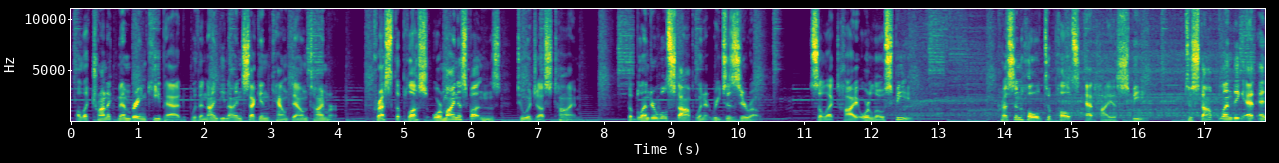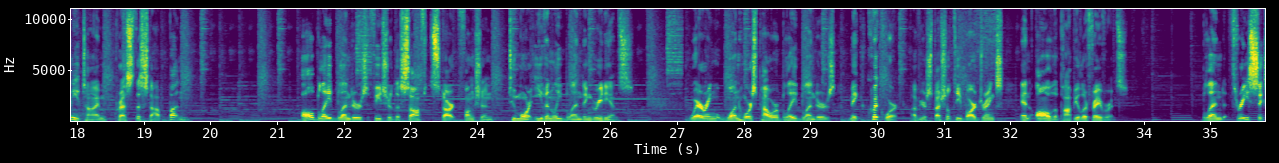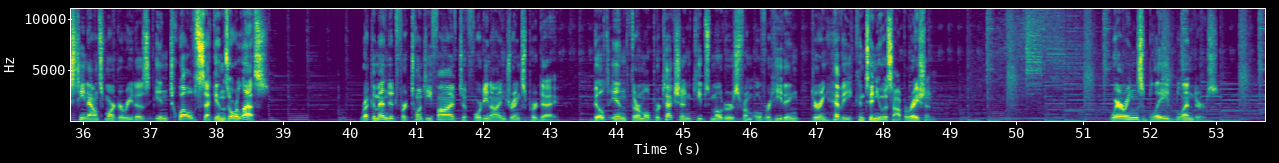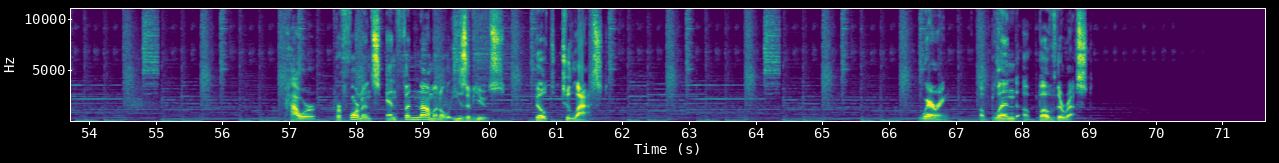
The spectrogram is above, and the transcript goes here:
electronic membrane keypad with a 99 second countdown timer. Press the plus or minus buttons to adjust time. The blender will stop when it reaches zero. Select high or low speed. Press and hold to pulse at highest speed. To stop blending at any time, press the stop button. All blade blenders feature the soft start function to more evenly blend ingredients. Waring 1 horsepower blade blenders make quick work of your specialty bar drinks and all the popular favorites. Blend three 16 ounce margaritas in 12 seconds or less recommended for 25 to 49 drinks per day. Built-in thermal protection keeps motors from overheating during heavy, continuous operation. Waring's Blade Blenders Power, performance, and phenomenal ease of use. Built to last. Waring, a blend above the rest.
